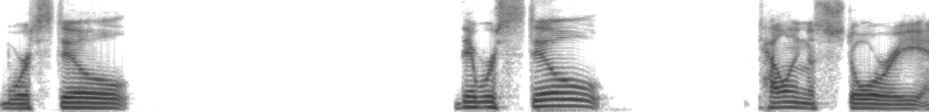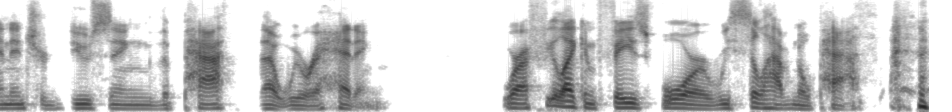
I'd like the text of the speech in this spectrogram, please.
were still they were still telling a story and introducing the path that we were heading. Where I feel like in phase 4, we still have no path.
